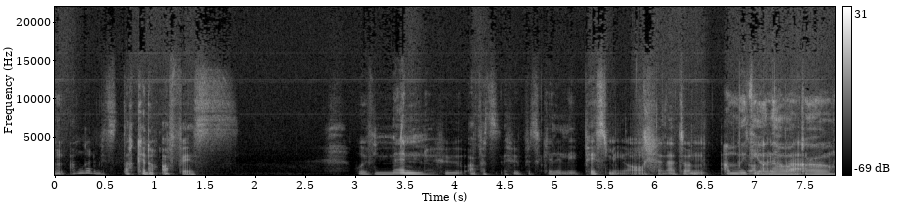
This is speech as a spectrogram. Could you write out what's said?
I'm gonna be stuck in an office with men who are who particularly piss me off, and I don't. I'm with don't you on like that one, girl.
